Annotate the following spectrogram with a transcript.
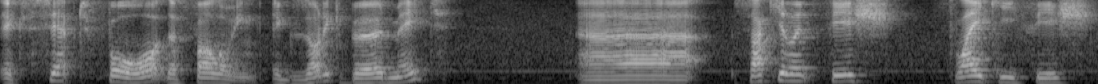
except for the following exotic bird meat, uh, succulent fish, flaky fish,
